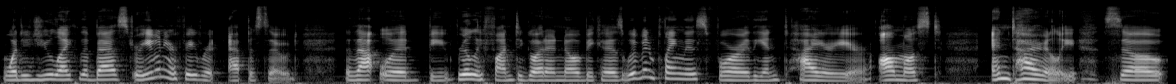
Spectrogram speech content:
what did you like the best, or even your favorite episode? That would be really fun to go ahead and know because we've been playing this for the entire year, almost entirely. So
